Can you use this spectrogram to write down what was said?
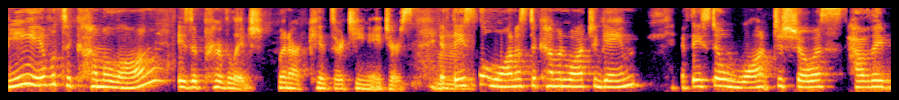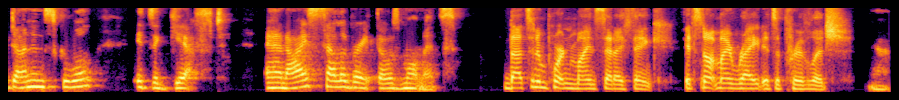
Being able to come along is a privilege when our kids are teenagers. Mm. If they mm. still want us to come and watch a game, if they still want to show us how they've done in school, it's a gift. And I celebrate those moments. That's an important mindset, I think. It's not my right, it's a privilege. Yeah,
